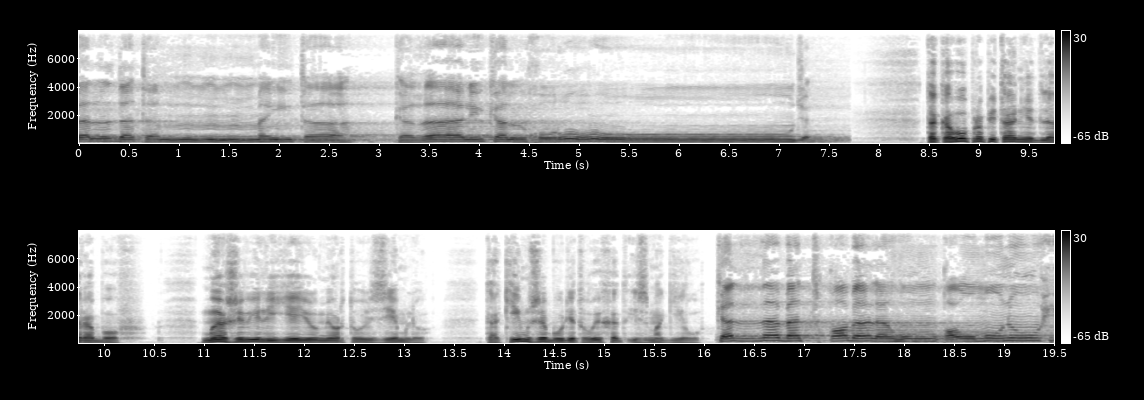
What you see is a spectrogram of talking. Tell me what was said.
بلده ميتا كذلك الخروج Таково пропитание для рабов. Мы оживили ею мертвую землю. Таким же будет выход из могил. كذبت قبلهم قوم نوح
